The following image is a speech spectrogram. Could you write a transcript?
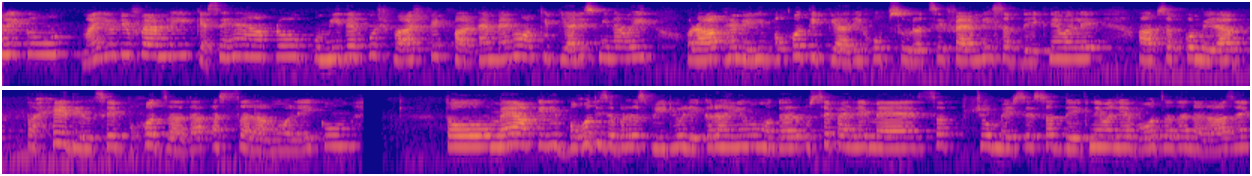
वालेकुम माय यूट्यूब फैमिली, कैसे हैं आप लोग? उम्मीद है खुश, बाश, फिट, फाट है। मैं हूँ आपकी प्यारी स्मीना वहीद और आप हैं मेरी बहुत ही प्यारी, खूबसूरत सी फैमिली, सब देखने वाले। आप सबको मेरा तहे दिल से बहुत ज़्यादा अस्सलाम वालेकुम तो मैं आपके लिए बहुत ही ज़बरदस्त वीडियो लेकर आई हूँ, मगर उससे पहले मैं सब जो मेरे से सब देखने वाले हैं, बहुत ज़्यादा नाराज़ हैं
